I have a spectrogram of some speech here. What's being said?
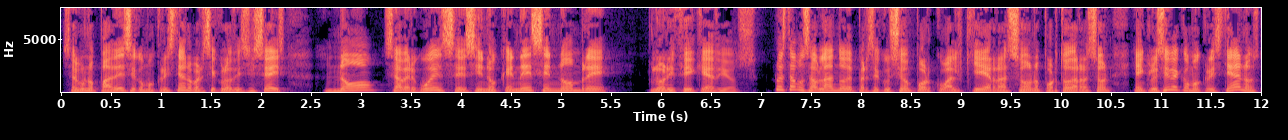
Si alguno padece como cristiano, versículo 16, no se avergüence, sino que en ese nombre glorifique a Dios. No estamos hablando de persecución por cualquier razón o por toda razón, e inclusive como cristianos,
